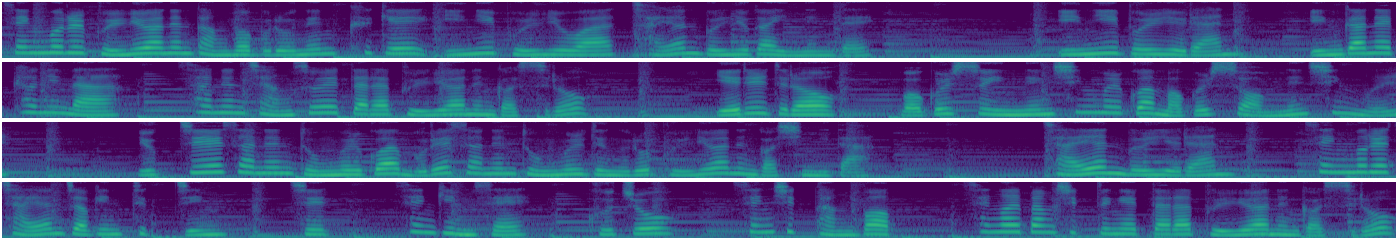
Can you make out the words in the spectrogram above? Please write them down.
생물을 분류하는 방법으로는 크게 인위 분류와 자연 분류가 있는데 인위 분류란 인간의 편이나 사는 장소에 따라 분류하는 것으로 예를 들어 먹을 수 있는 식물과 먹을 수 없는 식물, 육지에 사는 동물과 물에 사는 동물 등으로 분류하는 것입니다. 자연 분류란 생물의 자연적인 특징, 즉 생김새, 구조, 생식 방법, 생활 방식 등에 따라 분류하는 것으로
